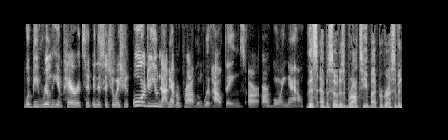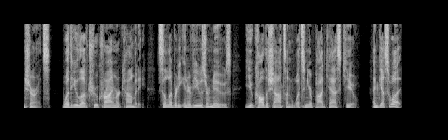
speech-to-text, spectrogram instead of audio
would be really imperative in this situation, or do you not have a problem with how things are are going now? This episode is brought to you by Progressive Insurance. Whether you love true crime or comedy, celebrity interviews or news, you call the shots on what's in your podcast queue. And guess what?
